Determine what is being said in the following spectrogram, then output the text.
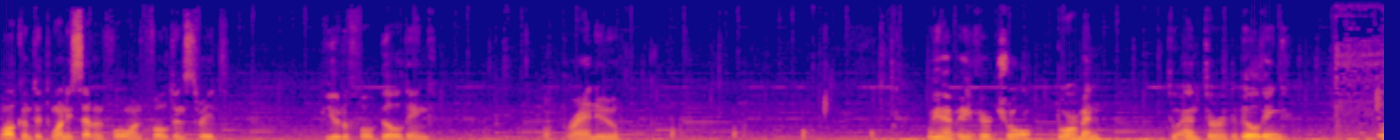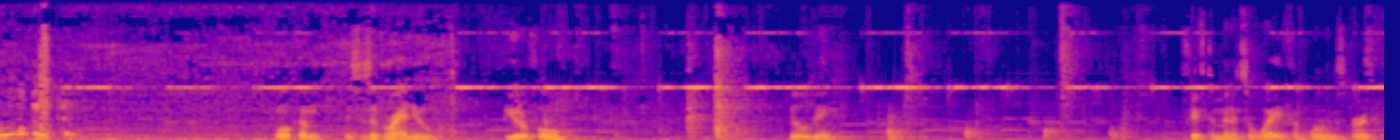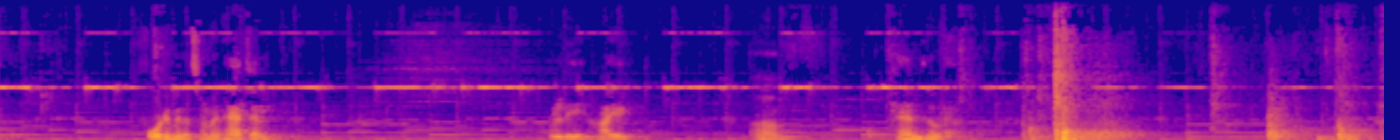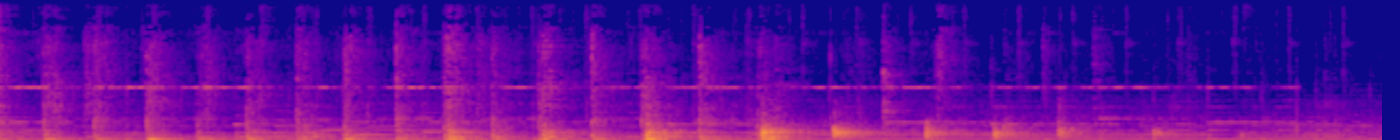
Welcome to 2741 Fulton Street. Beautiful building, brand new. We have a virtual doorman to enter the building. Door open. Welcome. This is a brand new, beautiful building. 15 minutes away from Williamsburg, 40 minutes from Manhattan. Really high um, end of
